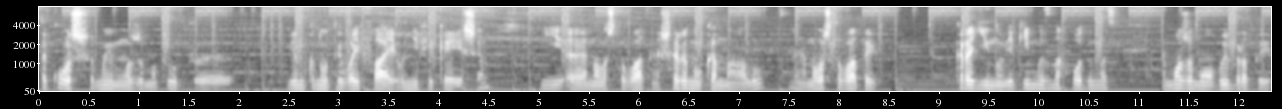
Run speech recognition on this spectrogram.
Також ми можемо тут вімкнути Wi-Fi Unification і е, налаштувати ширину каналу, е, налаштувати країну, в якій ми знаходимося. Можемо вибрати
